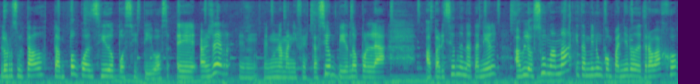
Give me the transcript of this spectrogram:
los resultados tampoco han sido positivos. Eh, ayer, en, una manifestación pidiendo por la aparición de Nathaniel, habló su mamá y también un compañero de trabajo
